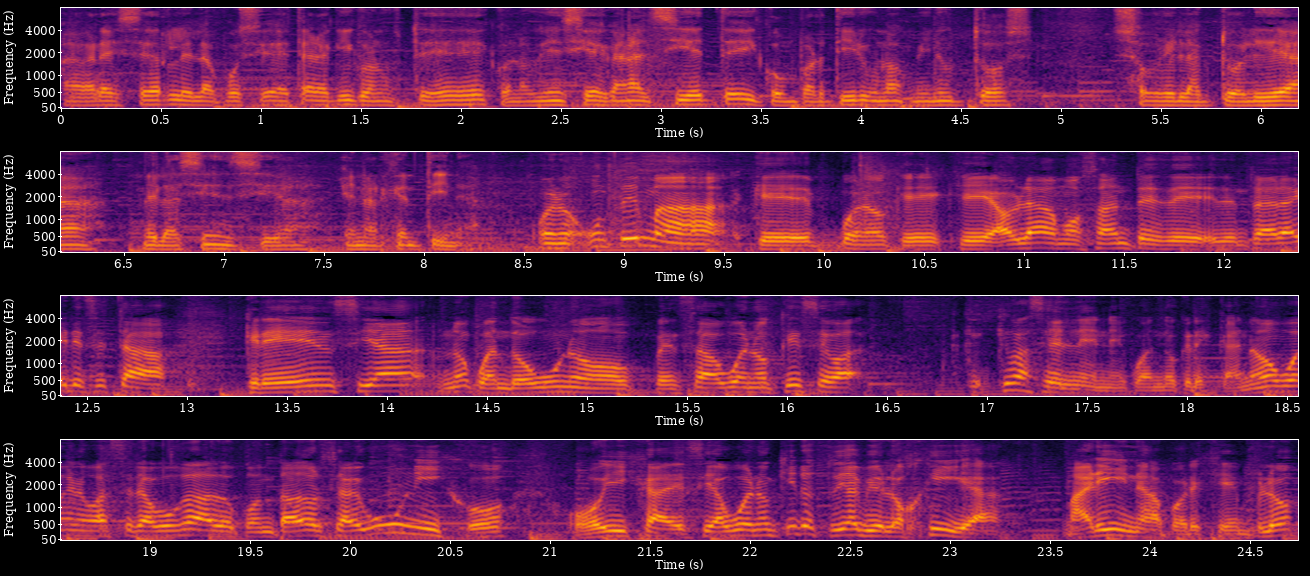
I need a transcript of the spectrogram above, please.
agradecerle la posibilidad de estar aquí con ustedes, con la audiencia de Canal 7 y compartir unos minutos sobre la actualidad de la ciencia en Argentina. Bueno, un tema que, bueno, que, hablábamos antes de, entrar al aire es esta creencia, ¿no? Cuando uno pensaba, bueno, ¿qué se va, ¿Qué, va a ser el nene cuando crezca? ¿no? Bueno, va a ser abogado, contador. Si algún hijo o hija decía, bueno, quiero estudiar biología, marina, por ejemplo,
